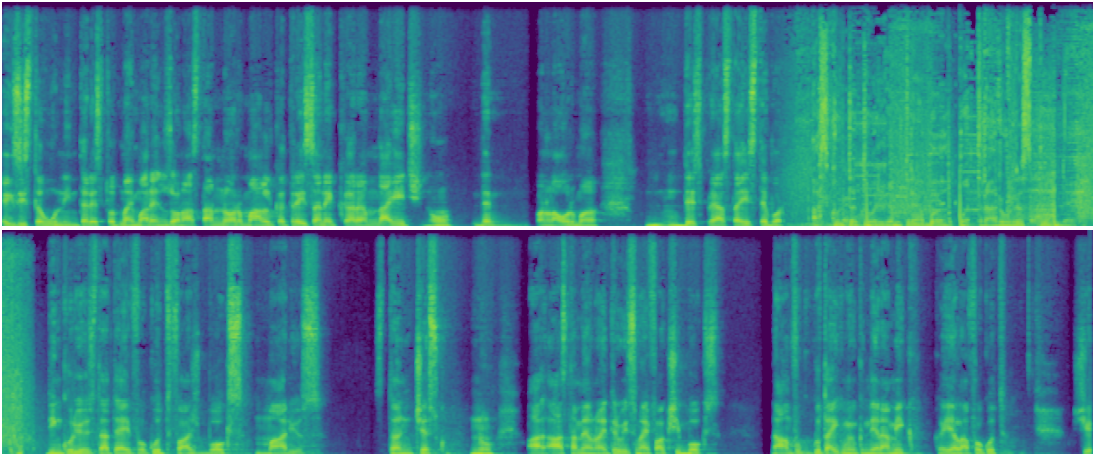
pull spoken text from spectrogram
există un interes tot mai mare în zona asta. Normal că trebuie să ne cărăm de aici, nu? De, până la urmă, despre asta este vorba. Ascultătorii întreabă, pătrarul răspunde. Din curiozitate ai făcut faci box Marius Stăncescu. Nu. A, asta mi-a mai trebuit, să mai fac și box. Dar am făcut cu taicul meu când era mic, că el a făcut. Și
